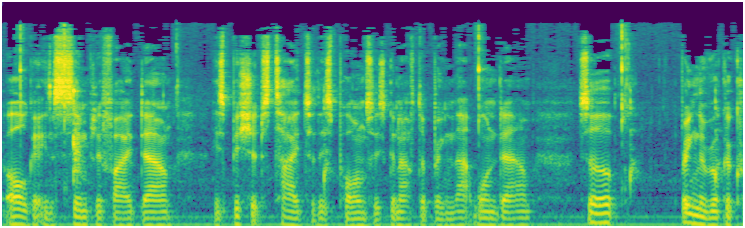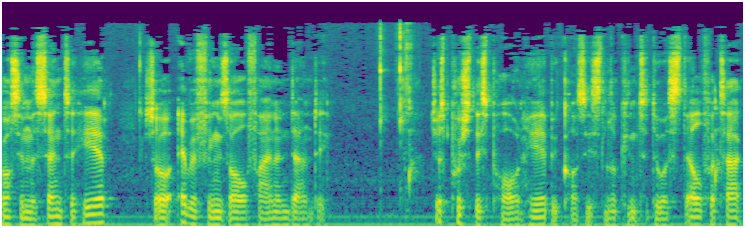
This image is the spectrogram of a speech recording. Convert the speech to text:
all getting simplified down. His bishop's tied to this pawn so he's gonna have to bring that one down. So bring the rook across in the center here. So everything's all fine and dandy. Just push this pawn here because he's looking to do a stealth attack.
